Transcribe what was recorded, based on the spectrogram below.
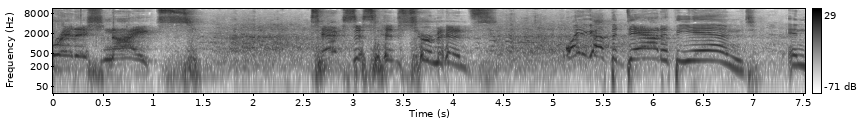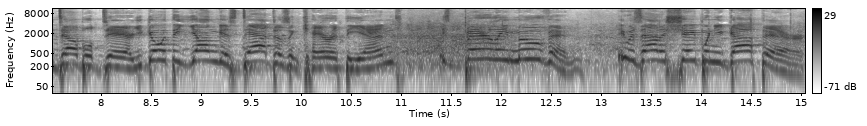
British Knights. Texas Instruments. Why you got the dad at the end in Double Dare? You go with the youngest. Dad doesn't care at the end. He's barely moving. He was out of shape when you got there.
